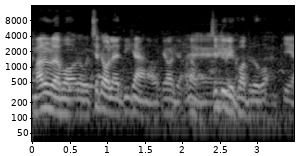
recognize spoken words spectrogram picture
အမလို့လည်းပေါ့ဟိုချစ်တော်လည်းတီးခံရတာပေါ့တယောက်တယောက်ချစ်သူတွေခေါ်တယ်လို့ပေါ့ပြရ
